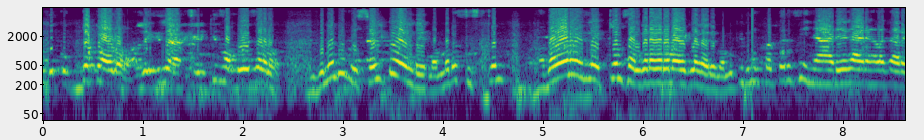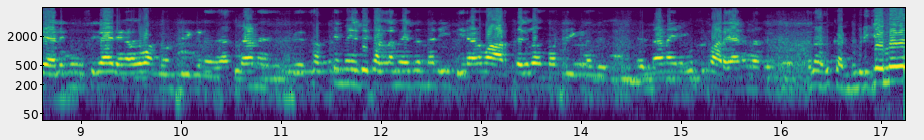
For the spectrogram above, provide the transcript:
ഇത് കുബ്ഡപ്പാണോ അല്ലെങ്കിൽ ശരിക്കും സംഭവിച്ചാണോ ഇതിനൊരു റിസൾട്ട് വേണ്ടേ? നമ്മുടെ സിസ്റ്റം അതാണ് ഇതിൽ ഏറ്റവും സങ്കടകരമായിട്ടുള്ള കാര്യം. നമുക്ക് ഇപ്പോഴത്തെ ഒരു സിനാരിയോ കാര്യങ്ങളൊക്കെ അറിയാലോ ന്യൂസ് കാര്യങ്ങളൊക്കെ വന്നുകൊണ്ടിരിക്കുന്നത് എന്താണ് സത്യമേത് കള്ളമേത് എന്ന രീതിയിലാണ് വാർത്തകൾ വന്നുകൊണ്ടിരിക്കുന്നത് എന്താണ് അതിനെ കുറിച്ച് പറയാനുള്ളത്. അല്ല അത് കണ്ടുപിടിക്കേണ്ടത്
